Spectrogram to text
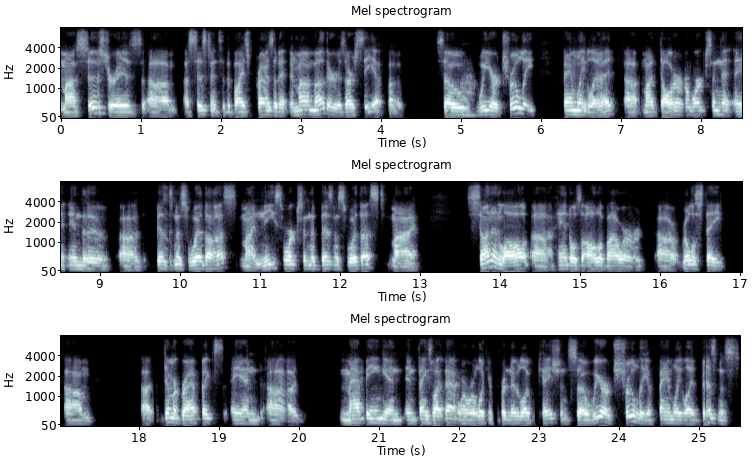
My sister is um, assistant to the vice president, and my mother is our CFO. So wow. we are truly family led. Uh, my daughter works in the in the uh, business with us. My niece works in the business with us. My son-in-law uh, handles all of our uh, real estate um, uh, demographics and uh, mapping and, and things like that when we're looking for new locations. So we are truly a family-led business.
